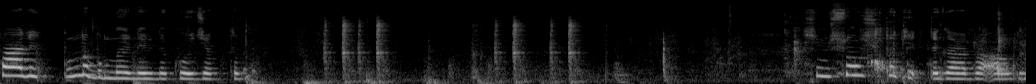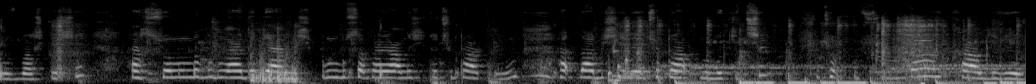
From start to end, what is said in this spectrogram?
fare. Bunu da bunların evine koyacaktım. Şimdi son pakette galiba aldığımız başka şey. Ha sonunda bunlar da gelmiş. Bunu bu sefer yanlışlıkla çöpe atmayayım. Hatta bir şeyleri çöpe atmamak için şu çöp kutusundan kaldırıyoruz.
